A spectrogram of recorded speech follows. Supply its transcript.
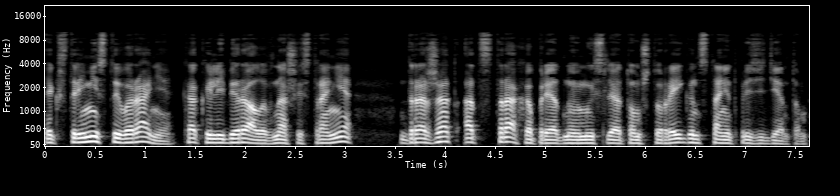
Экстремисты в Иране, как и либералы в нашей стране, — дрожат от страха при одной мысли о том, что Рейган станет президентом.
